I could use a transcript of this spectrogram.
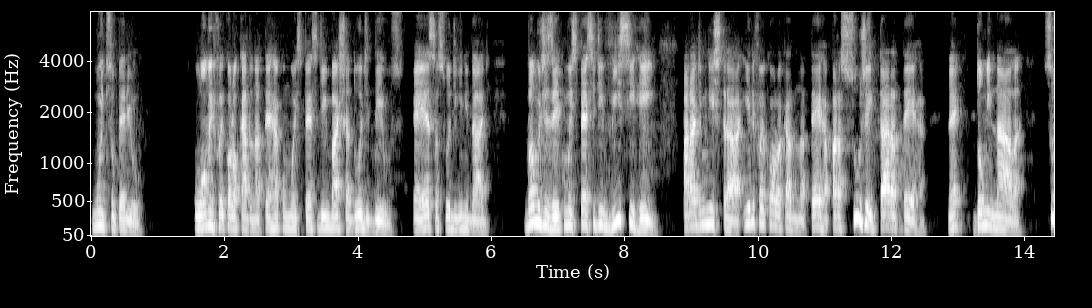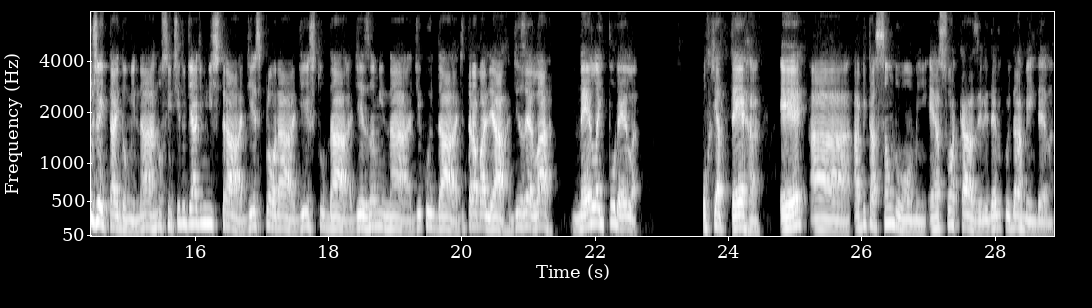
muito superior. O homem foi colocado na terra como uma espécie de embaixador de Deus. É essa a sua dignidade. Vamos dizer, como uma espécie de vice-rei para administrar. E ele foi colocado na terra para sujeitar a terra, né? dominá-la. Sujeitar e dominar no sentido de administrar, de explorar, de estudar, de examinar, de cuidar, de trabalhar, de zelar nela e por ela porque a terra é a habitação do homem, é a sua casa, ele deve cuidar bem dela.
